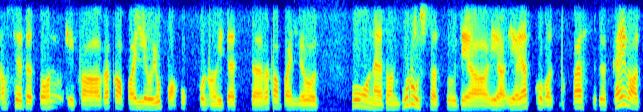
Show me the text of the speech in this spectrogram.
noh, seetõttu ongi ka väga palju juba hukkunuid, et äh, väga paljud hooned on purustatud ja, ja, ja jätkuvalt noh, päästetööd käivad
